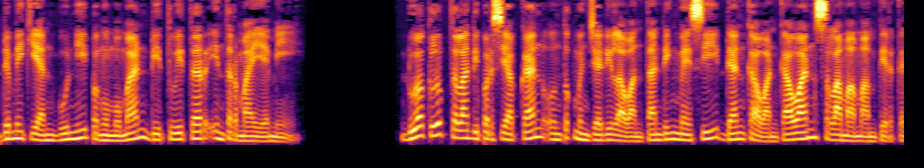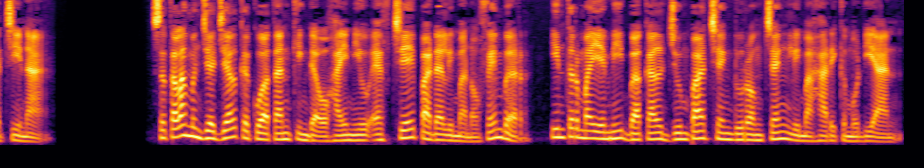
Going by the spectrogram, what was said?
Demikian bunyi pengumuman di Twitter Inter Miami. Dua klub telah dipersiapkan untuk menjadi lawan tanding Messi dan kawan-kawan selama mampir ke Cina. Setelah menjajal kekuatan Qingdao Hainyu FC pada 5 November, Inter Miami bakal jumpa Cheng Durong Cheng lima hari kemudian.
